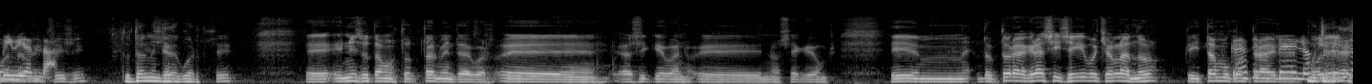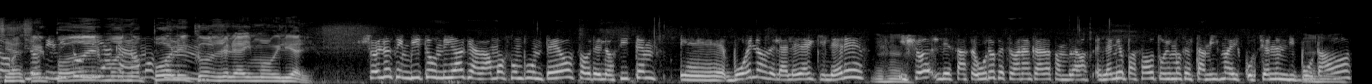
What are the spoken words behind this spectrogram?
vivienda. sí, sí. Totalmente de acuerdo. sí. Eh, en eso estamos totalmente de acuerdo. Eh, así que bueno, eh, no sé qué hombre. Eh, doctora, gracias y seguimos charlando. Estamos Gracias contra a el los poder, el monopólico un- de la inmobiliaria. Yo los invito un día que hagamos un punteo sobre los ítems eh, buenos de la ley de alquileres Ajá. y yo les aseguro que se van a quedar asombrados. El año pasado tuvimos esta misma discusión en diputados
